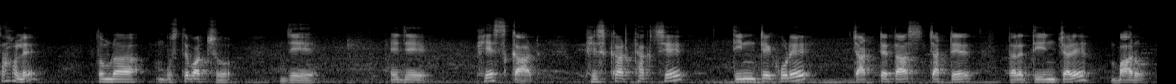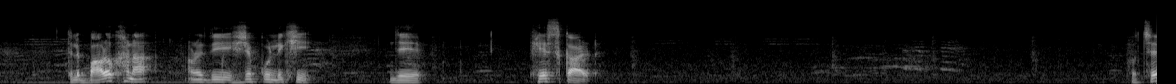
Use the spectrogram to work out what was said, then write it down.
তাহলে তোমরা বুঝতে পারছ যে এই যে ফেস কার্ড ফেস কার্ড থাকছে তিনটে করে চারটে তাস, চারটে তাহলে তিন, চারে বারো। তাহলে বারোখানা আমরা যদি হিসেব করে লিখি যে ফেস কার্ড হচ্ছে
